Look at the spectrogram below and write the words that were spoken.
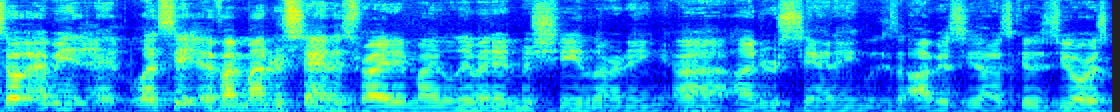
So, I mean, uh, let's see if I'm understanding this right in my limited machine learning uh, understanding, is obviously not as good as yours.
